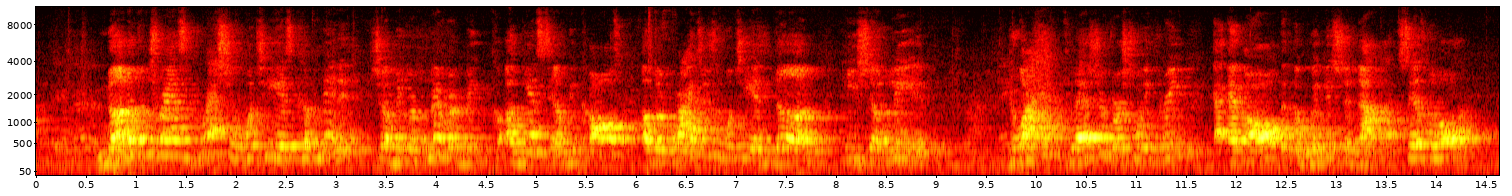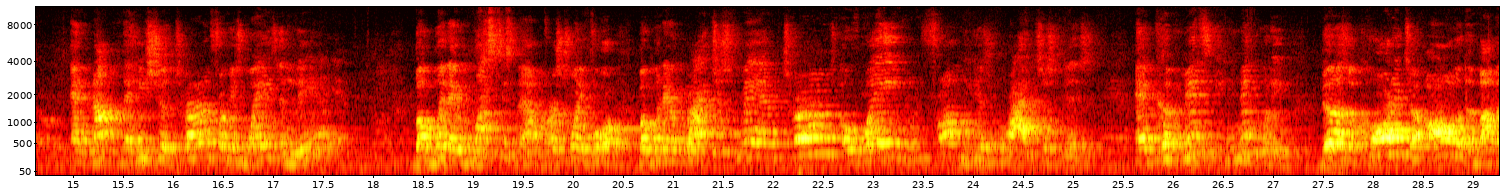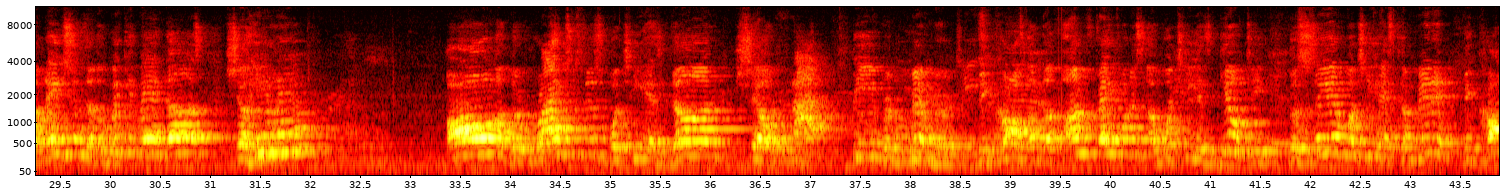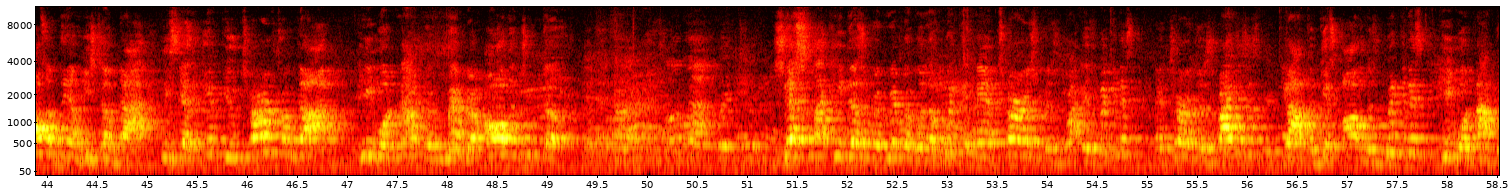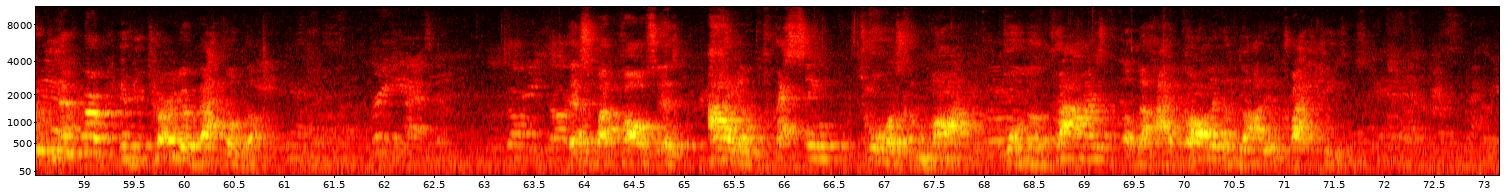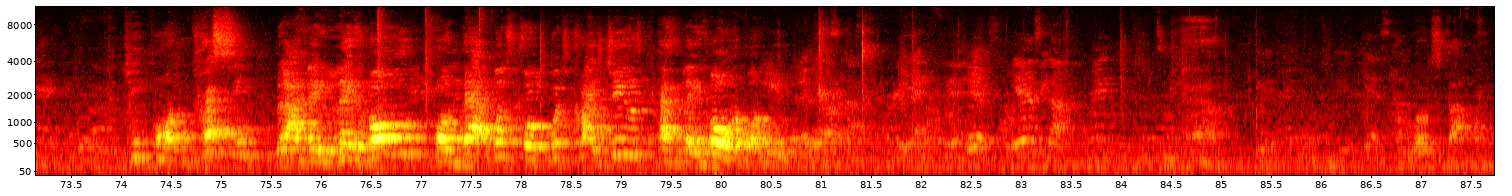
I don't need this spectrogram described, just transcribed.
None of the transgression which he has committed shall be remembered be- against him because of the righteousness which he has done, he shall live. Do I have pleasure, verse 23, a- at all that the wicked should die, says the Lord, and not that he should turn from his ways and live? But when a, this now, verse 24, but when a righteous man turns away from his righteousness and commits iniquity, does according to all of the abominations that the wicked man does, shall he live? All of the righteousness which he has done shall not be remembered because of the unfaithfulness of which he is guilty, the sin which he has committed, because of them he shall die. He says, if you turn from God, he will not remember all that you've done. Just like he doesn't remember when the wicked man turns from his, his wickedness and turns to his righteousness, God forgets all of his wickedness. He will not remember if you turn your back on God. That's why Paul says, I am pressing towards the mark for the prize of the high calling of God in Christ Jesus. Keep on pressing that I may lay hold on that which for which Christ Jesus hath laid hold upon me. Yes, yeah. I'm going to stop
